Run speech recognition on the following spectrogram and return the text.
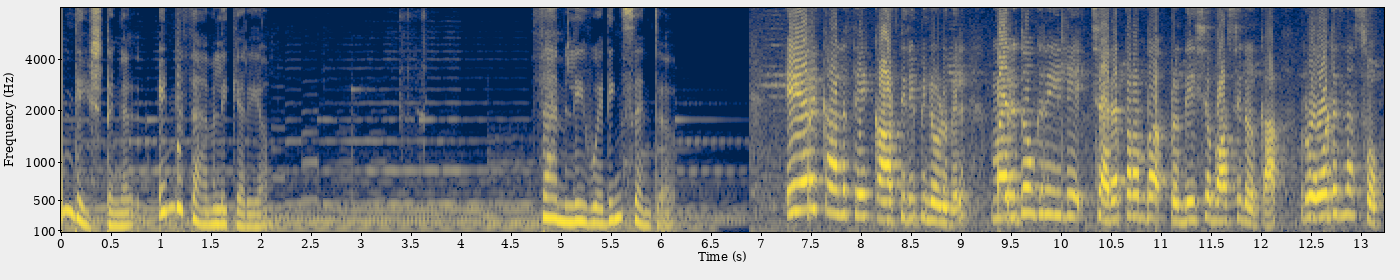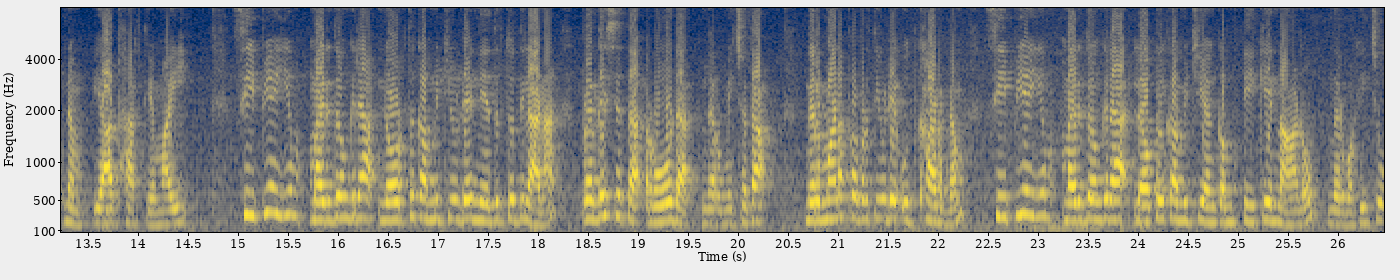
എന്റെ ഇഷ്ടങ്ങൾ എന്റെ ഫാമിലിക്ക് അറിയാം ഫാമിലി വെഡിംഗ് സെന്റർ. ഏറെക്കാലത്തെ കാത്തിരിപ്പിനൊടുവിൽ മരുതോങ്കരയിലെ ചരപ്പറമ്പ് പ്രദേശവാസികൾക്ക് റോഡെന്ന സ്വപ്നം യാഥാർത്ഥ്യമായി. സി പി ഐയും മരുതോങ്കര നോർത്ത് കമ്മിറ്റിയുടെ നേതൃത്വത്തിലാണ് പ്രദേശത്ത് റോഡ് നിർമ്മിച്ചത്. നിർമ്മാണ പ്രവൃത്തിയുടെ ഉദ്ഘാടനം സി പി ഐയും മരുതോങ്കര ലോക്കൽ കമ്മിറ്റി അംഗം ടി കെ നാണു നിർവഹിച്ചു.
